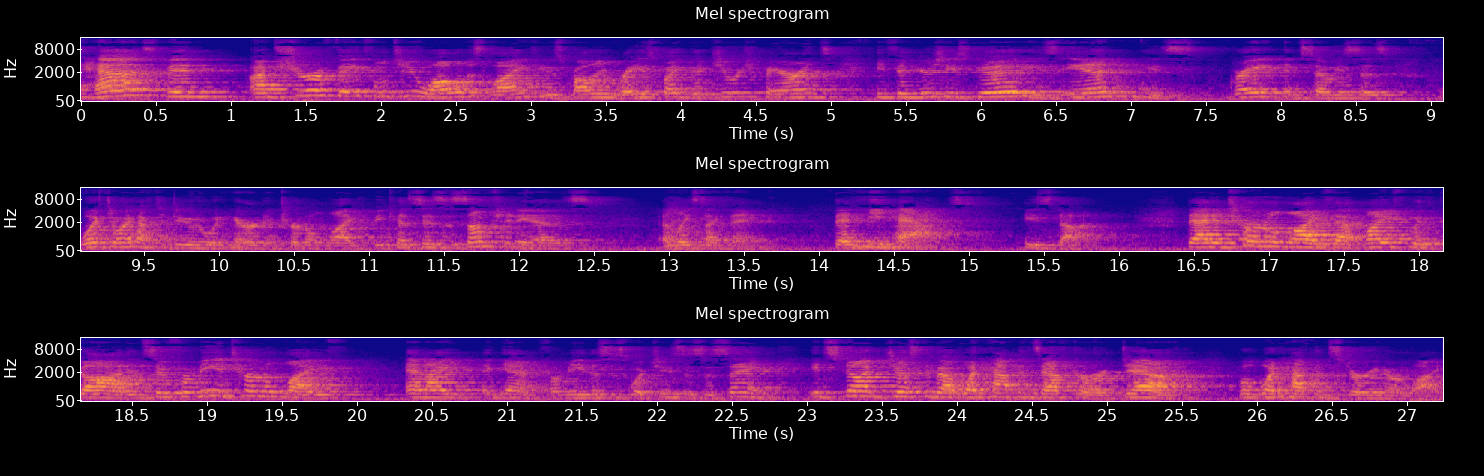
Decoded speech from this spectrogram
has been, I'm sure, a faithful Jew all of his life. He was probably raised by good Jewish parents. He figures he's good, he's in, he's great. And so he says, what do I have to do to inherit eternal life? Because his assumption is, at least I think, that he has. He's done. That eternal life, that life with God. And so for me, eternal life, and I, again, for me, this is what Jesus is saying, it's not just about what happens after our death, but what happens during our life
